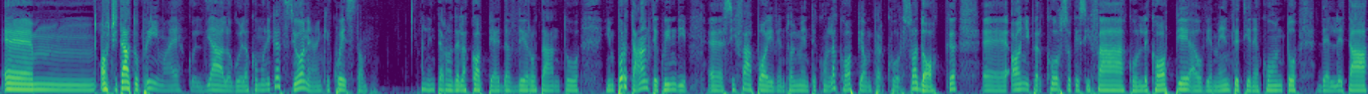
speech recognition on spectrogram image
Ehm, ho citato prima ecco, il dialogo e la comunicazione, anche questo all'interno della coppia è davvero tanto importante, quindi eh, si fa poi eventualmente con la coppia un percorso ad hoc. Eh, ogni percorso che si fa con le coppie eh, ovviamente tiene conto dell'età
